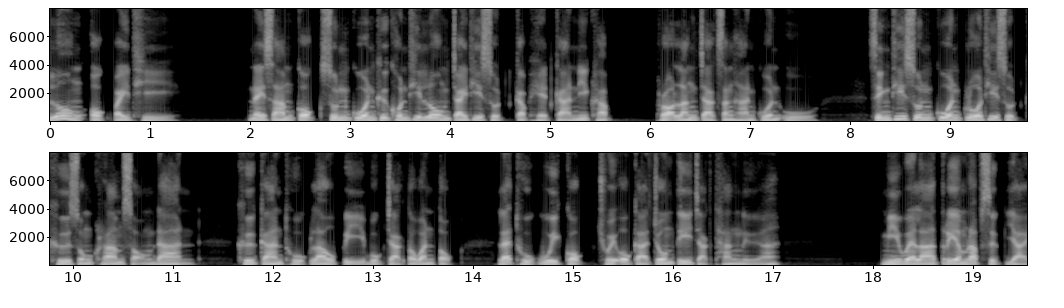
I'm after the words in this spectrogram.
โล่งอกไปที ในสามก๊กซุนกวนคือคนที่โล่งใจที่สุดกับเหตุการณ์นี้ครับ เพราะหลังจากสังหารกวนอู สิ่งที่ซุนกวนกลัวที่สุดคือสงครามสองด้าน คือการถูกเล่าปีบุกจากตะวันตก และถูกวุยก๊กฉวยโอกาสโจมตีจากทางเหนือ มีเวลาเตรียมรับศึกใหญ่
